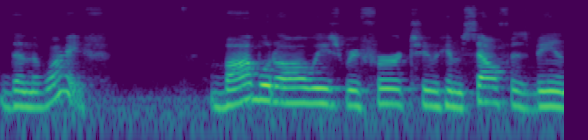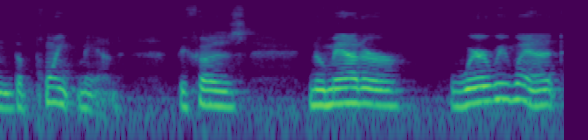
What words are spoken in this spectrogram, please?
than the wife. Bob would always refer to himself as being the point man because no matter where we went,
